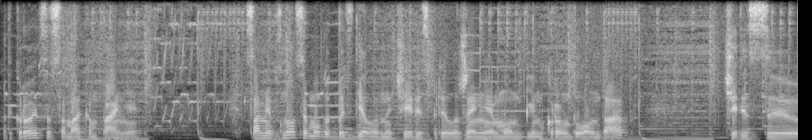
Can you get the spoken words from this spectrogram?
откроется сама компания. Сами взносы могут быть сделаны через приложение Moonbeam CrowdLoan App через э,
